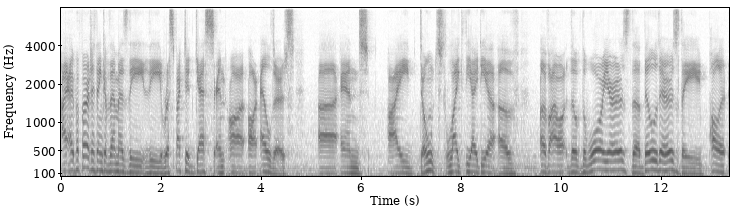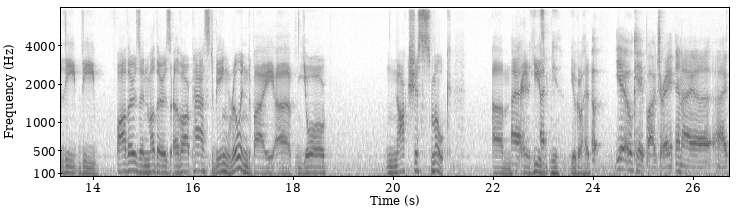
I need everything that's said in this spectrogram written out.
I, I prefer to think of them as the the respected guests and our, our elders. Uh, and I don't like the idea of of our the the warriors, the builders, the poli- the the fathers and mothers of our past being ruined by uh, your noxious smoke. Um, I- and he's he, you go ahead. Yeah, okay, Bagdre. And I, uh, I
